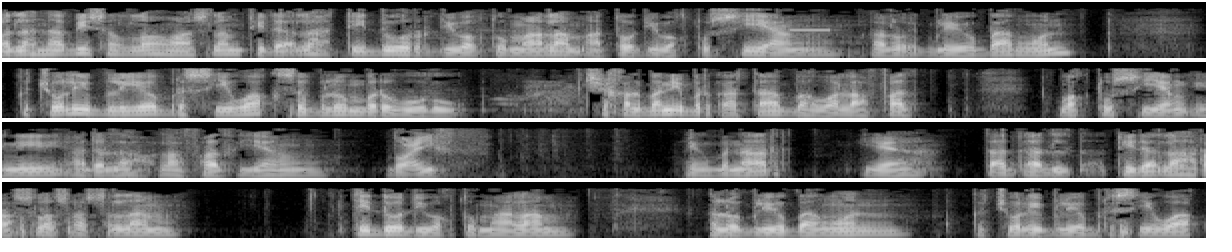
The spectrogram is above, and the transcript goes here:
Adalah Nabi Shallallahu Alaihi Wasallam tidaklah tidur di waktu malam atau di waktu siang, lalu beliau bangun, kecuali beliau bersiwak sebelum berwudu. Syekh Albani berkata bahwa lafaz waktu siang ini adalah lafaz yang doif. Yang benar, ya, tidaklah Rasulullah SAW tidur di waktu malam, lalu beliau bangun, kecuali beliau bersiwak,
